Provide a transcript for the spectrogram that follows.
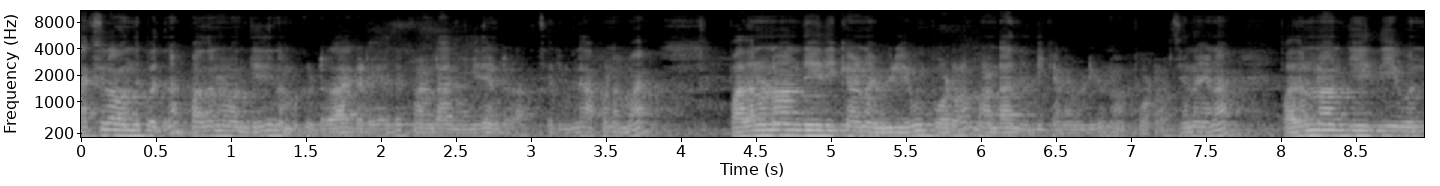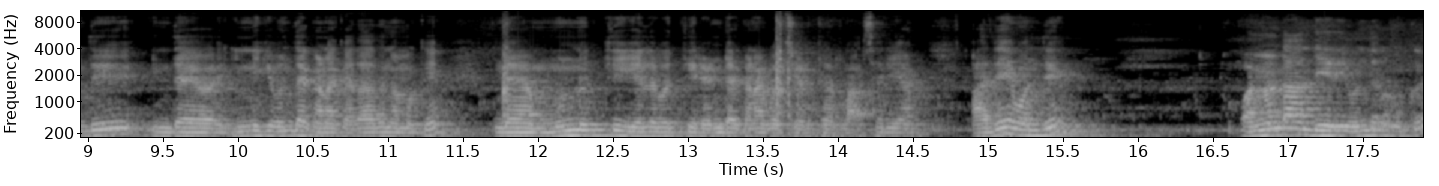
ஆக்சுவலாக வந்து பார்த்தீங்கன்னா பதினொன்றாந்தேதி நமக்கு ட்ரா கிடையாது. பன்னெண்டாந்தேதி ட்ரா சரிங்களா? அப்போ நம்ம பதினொன்றாம் தேதிக்கான வீடியோவும் போடுறோம் ரெண்டாம் தேதிக்கான வீடியோ நான் போடுறேன் ஏன்னா ஏன்னா பதினொன்றாம் தேதி வந்து இந்த இன்றைக்கி வந்த கணக்கு அதாவது நமக்கு இந்த முந்நூற்றி எழுபத்தி ரெண்டு கணக்கு வச்சு எடுத்துடலாம் சரியா? அதே வந்து பன்னெண்டாம் தேதி வந்து நமக்கு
